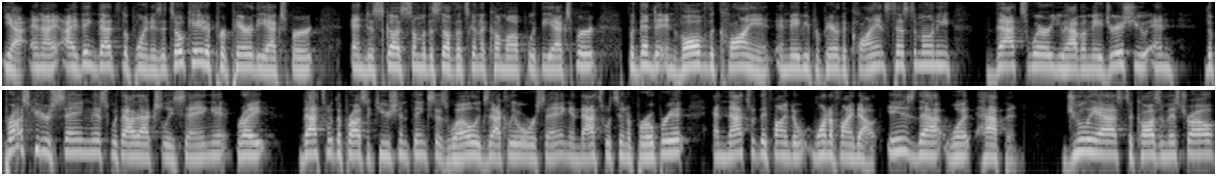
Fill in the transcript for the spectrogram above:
Yeah, and I, I think that's the point is it's okay to prepare the expert and discuss some of the stuff that's going to come up with the expert, but then to involve the client and maybe prepare the client's testimony, that's where you have a major issue. And the prosecutor's saying this without actually saying it, right? That's what the prosecution thinks as well, exactly what we're saying, and that's what's inappropriate, and that's what they find want to find out. Is that what happened? Julie asked to cause a mistrial.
